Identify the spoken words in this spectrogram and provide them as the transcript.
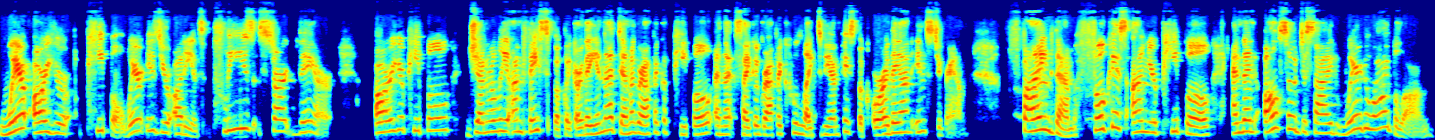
Where are your people? Where is your audience? Please start there. Are your people generally on Facebook? Like, are they in that demographic of people and that psychographic who like to be on Facebook? Or are they on Instagram? Find them, focus on your people, and then also decide where do I belong?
